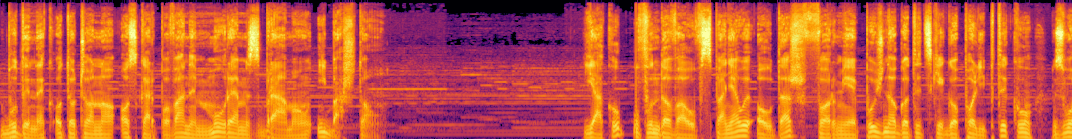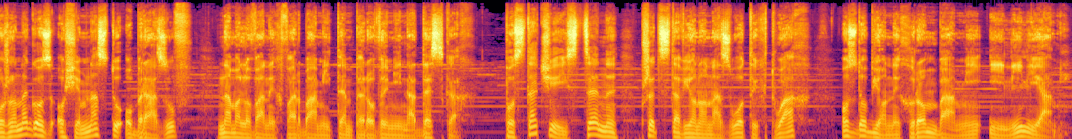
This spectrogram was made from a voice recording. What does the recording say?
Budynek otoczono oskarpowanym murem z bramą i basztą. Jakub ufundował wspaniały ołtarz w formie późnogotyckiego poliptyku złożonego z 18 obrazów namalowanych farbami temperowymi na deskach. Postacie i sceny przedstawiono na złotych tłach ozdobionych rąbami i liliami.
